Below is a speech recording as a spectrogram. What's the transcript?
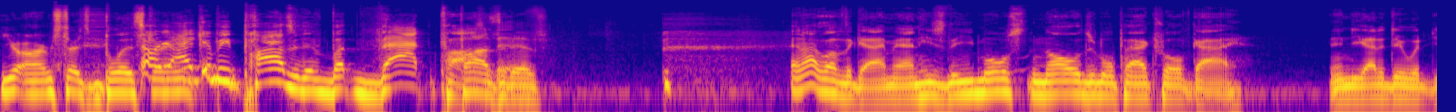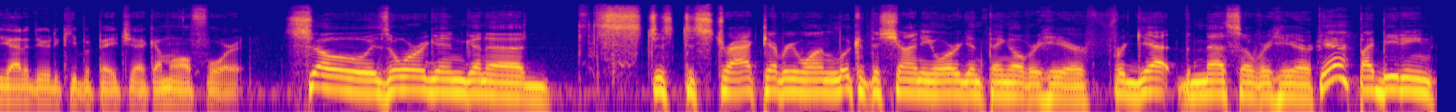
your arm starts Oh, blistering. yeah, I can be positive, but that positive. positive. And I love the guy, man. He's the most knowledgeable Pac-12 guy. And you got to do what you got to do to keep a paycheck. I'm all for it. So is Oregon gonna just distract everyone? Look at the shiny Oregon thing over here. Forget the mess over here. Yeah. By beating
